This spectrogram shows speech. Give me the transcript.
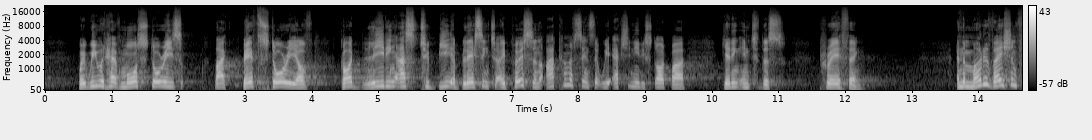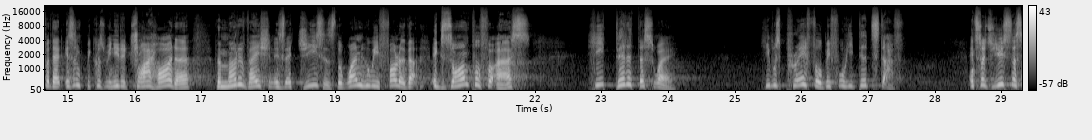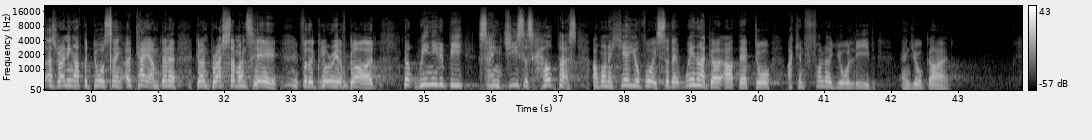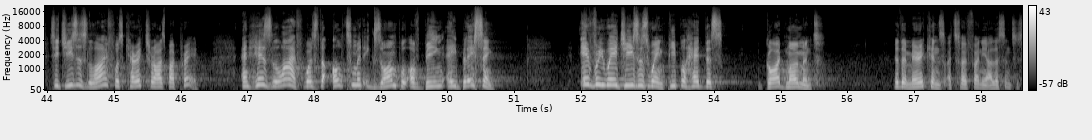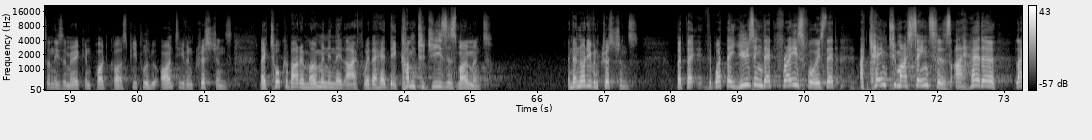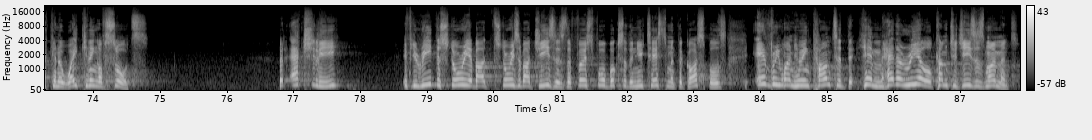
where we would have more stories like Beth's story of God leading us to be a blessing to a person, I kind of sense that we actually need to start by getting into this prayer thing. And the motivation for that isn't because we need to try harder, the motivation is that Jesus, the one who we follow, the example for us, he did it this way. He was prayerful before he did stuff. And so it's useless us running out the door saying, okay, I'm going to go and brush someone's hair for the glory of God. No, we need to be saying, Jesus, help us. I want to hear your voice so that when I go out that door, I can follow your lead and your guide. See, Jesus' life was characterized by prayer, and his life was the ultimate example of being a blessing. Everywhere Jesus went, people had this God moment know, the Americans, it's so funny. I listen to some of these American podcasts, people who aren't even Christians. They talk about a moment in their life where they had their come to Jesus moment. And they're not even Christians. But they, what they're using that phrase for is that I came to my senses. I had a, like an awakening of sorts. But actually, if you read the story about stories about Jesus, the first four books of the New Testament, the Gospels, everyone who encountered him had a real come to Jesus moment.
